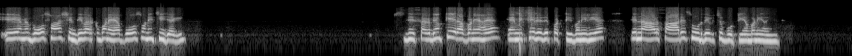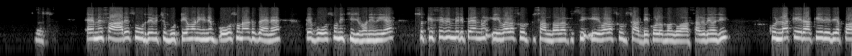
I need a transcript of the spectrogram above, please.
ਇਹ ਐਵੇਂ ਬਹੁਤ ਸੋਹਣਾ ਸ਼ਿੰਦੀ ਵਰਕ ਬਣਿਆ, ਬਹੁਤ ਸੋਹਣੀ ਚੀਜ਼ ਹੈਗੀ। ਦੇਖ ਸਕਦੇ ਹੋ, ਘੇਰਾ ਬਣਿਆ ਹੋਇਆ, ਐਵੇਂ ਘੇਰੇ ਦੇ ਪੱਟੀ ਬਣੀ ਹੋਈ ਹੈ ਤੇ ਨਾਲ ਸਾਰੇ ਸੂਟ ਦੇ ਵਿੱਚ ਬੂਟੀਆਂ ਬਣੀਆਂ ਹੋਈਆਂ। ਐਵੇਂ ਸਾਰੇ ਸੂਟ ਦੇ ਵਿੱਚ ਬੂਟੀਆਂ ਬਣੀਆਂ ਨੇ, ਬਹੁਤ ਸੋਹਣਾ ਡਿਜ਼ਾਈਨ ਹੈ ਤੇ ਬਹੁਤ ਸੋਹਣੀ ਚੀਜ਼ ਬਣੀ ਹੋਈ ਹੈ। ਸੋ ਕਿਸੇ ਵੀ ਮੇਰੀ ਭੈਣ ਨੂੰ ਇਹ ਵਾਲਾ ਸੂਟ ਪਸੰਦ ਆਉਣਾ ਤੁਸੀਂ ਇਹ ਵਾਲਾ ਸੂਟ ਸਾਡੇ ਕੋਲੋਂ ਮੰਗਵਾ ਸਕਦੇ ਹੋ ਜੀ। ਖੁੱਲਾ ਘੇਰਾ, ਘੇਰੇ ਦੀ ਆਪਾਂ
